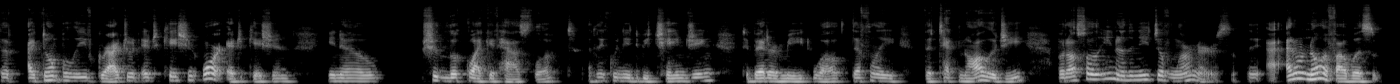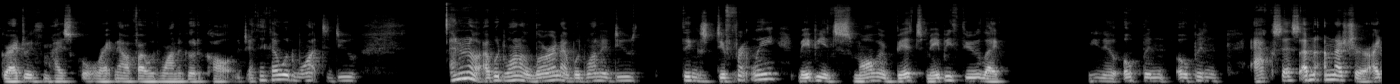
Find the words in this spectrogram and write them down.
that i don't believe graduate education or education you know should look like it has looked. I think we need to be changing to better meet, well, definitely the technology, but also, you know, the needs of learners. I don't know if I was graduating from high school right now, if I would want to go to college. I think I would want to do, I don't know, I would want to learn. I would want to do things differently, maybe in smaller bits, maybe through like, you know, open open access. I'm, I'm not sure. I,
